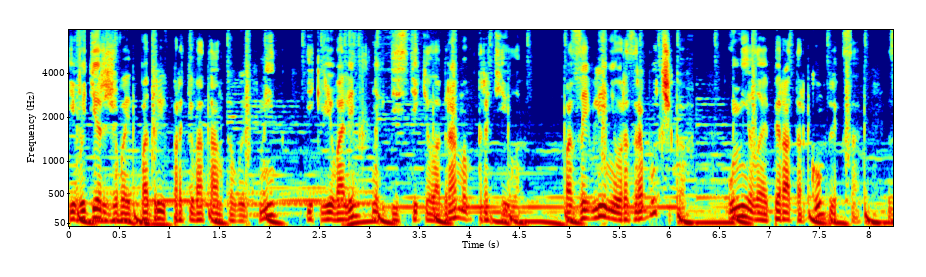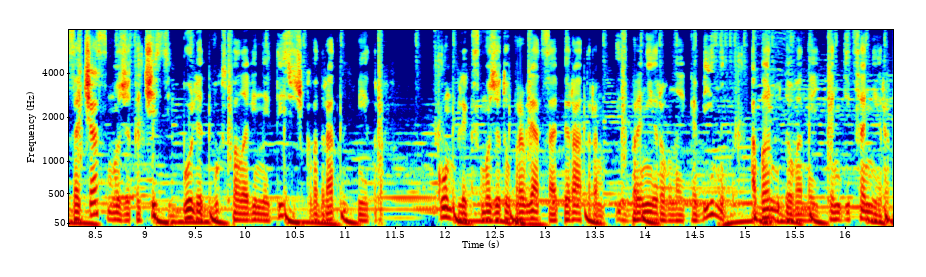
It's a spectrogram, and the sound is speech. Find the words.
и выдерживает подрыв противотанковых мин эквивалентных 10 кг тротила. По заявлению разработчиков, умелый оператор комплекса за час может очистить более 2500 квадратных метров. Комплекс может управляться оператором из бронированной кабины, оборудованной кондиционером,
